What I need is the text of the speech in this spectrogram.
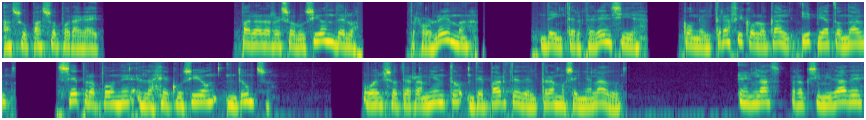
a su paso por Agaete. Para la resolución de los problemas de interferencia con el tráfico local y peatonal, se propone la ejecución de un o el soterramiento de parte del tramo señalado en las proximidades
